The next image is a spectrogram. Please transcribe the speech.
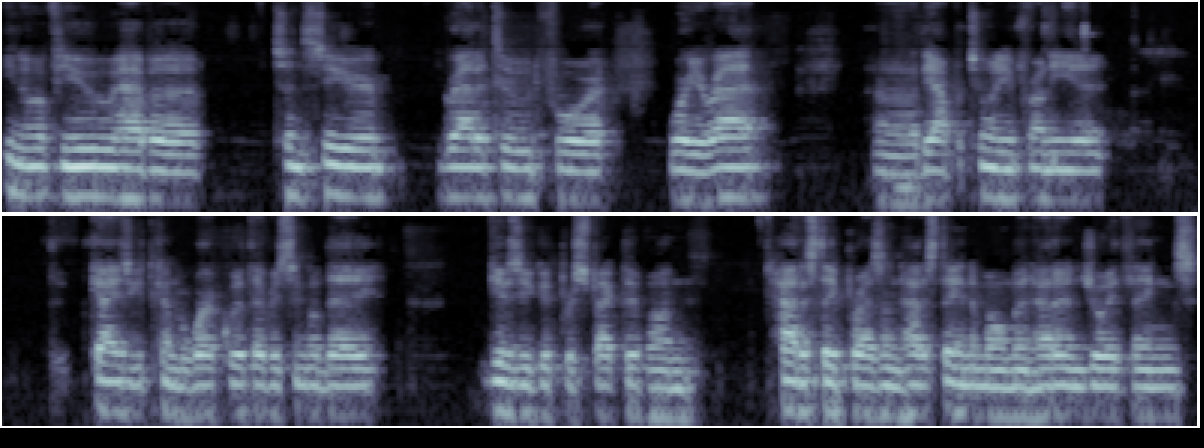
you know, if you have a sincere gratitude for where you're at, uh, the opportunity in front of you, the guys you get to come to work with every single day gives you a good perspective on how to stay present, how to stay in the moment, how to enjoy things.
